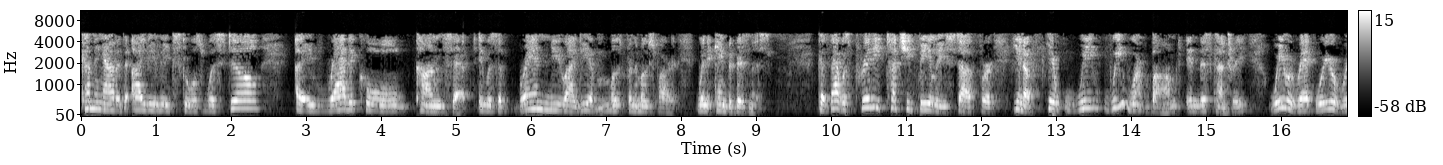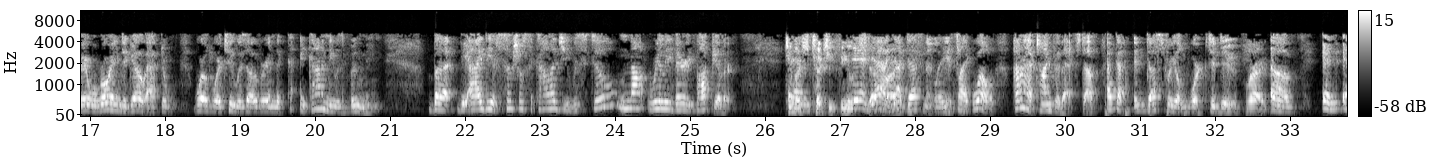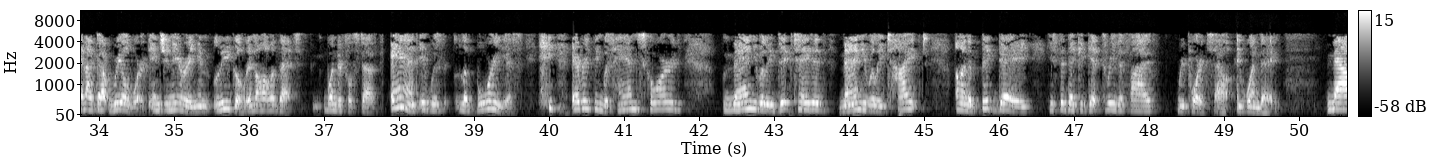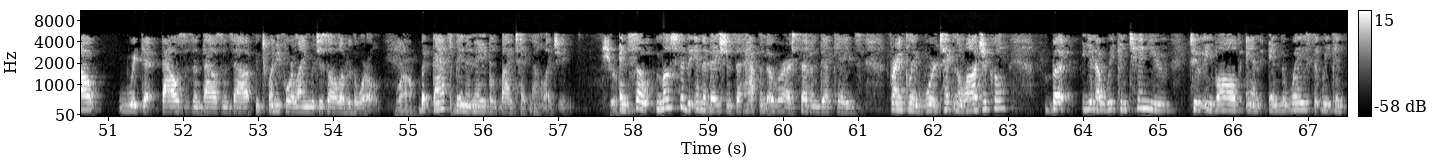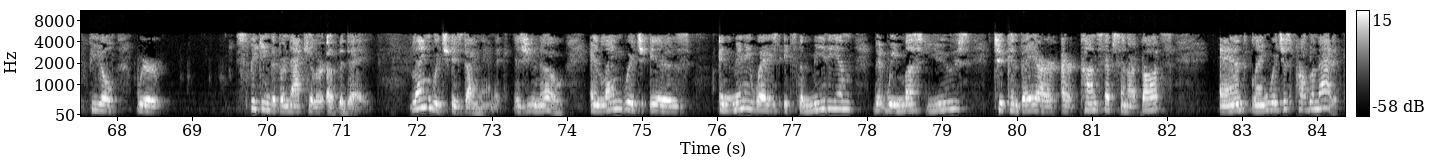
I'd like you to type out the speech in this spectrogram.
coming out of the Ivy League schools, was still a radical concept. It was a brand new idea for the most part when it came to business. Because that was pretty touchy feely stuff for you know here we we weren't bombed in this country we were re- we were roaring to go after World War II was over and the economy was booming, but the idea of social psychology was still not really very popular. Too much touchy-feely yeah, stuff, yeah, right? Yeah, definitely. It's like, well, I don't have time for that stuff. I've got industrial work to do. Right. Um, and and I've got real work, engineering and legal and all of that wonderful stuff. And it was laborious. Everything was hand scored, manually dictated, manually typed. On a big day, he said they could get three to five reports out in one day. Now we get thousands and thousands out in 24 languages all over the world. Wow. But that's been enabled by technology. Sure. And so most of the innovations that happened over our seven decades, frankly, were technological. But, you know, we continue to evolve in, in the ways that we can feel we're speaking the vernacular of the day. Language is dynamic, as you know, and language is, in many ways, it's the medium that we must use to convey our, our concepts and our thoughts, and language is problematic.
